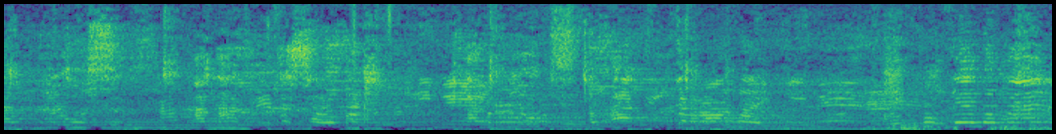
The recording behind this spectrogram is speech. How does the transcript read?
Ang Diyos ang ating kasama. Ang Diyos ang ating karamay. May problema man,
